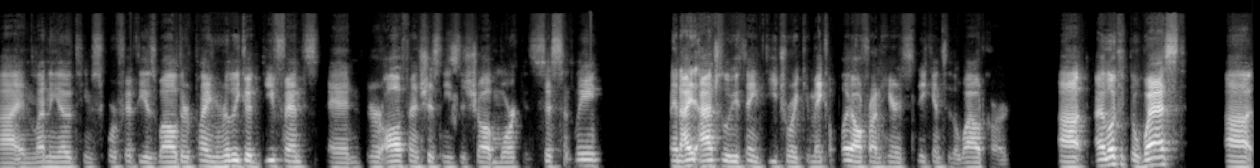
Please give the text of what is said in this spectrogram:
uh, and letting the other team score fifty as well. They're playing really good defense, and their offense just needs to show up more consistently. And I absolutely think Detroit can make a playoff run here and sneak into the wild card. Uh, I look at the West. Uh,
